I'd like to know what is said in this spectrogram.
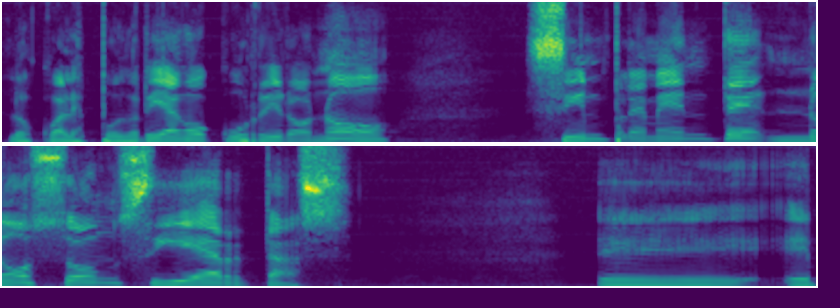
los cuales podrían ocurrir o no, simplemente no son ciertas. Eh,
